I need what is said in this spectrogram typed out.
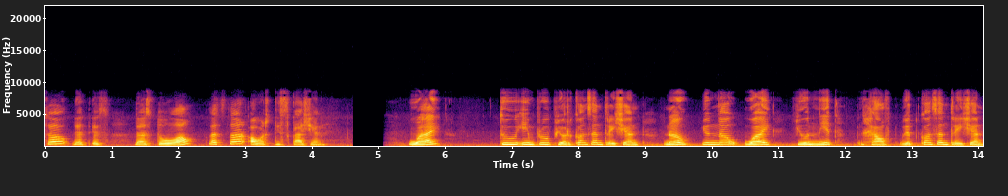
So that is thus too long. Let's start our discussion. Why? To improve your concentration. Now you know why you need help with concentration.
